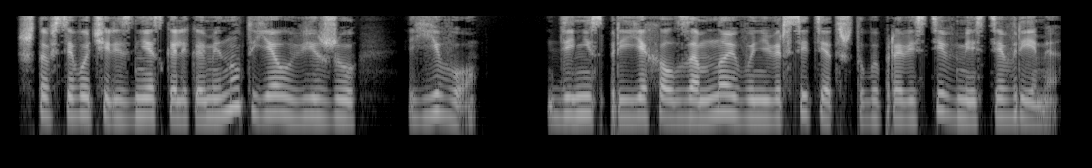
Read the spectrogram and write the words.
что всего через несколько минут я увижу его. Денис приехал за мной в университет, чтобы провести вместе время.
